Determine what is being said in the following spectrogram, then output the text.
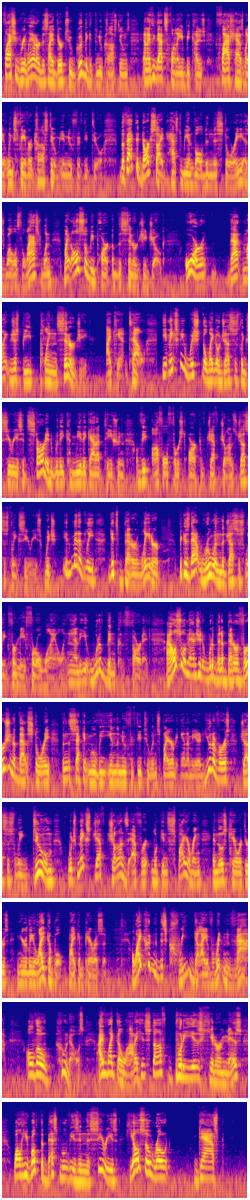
Flash and Green Lantern decide they're too good to get the new costumes, and I think that's funny because Flash has my least favorite costume in New 52. The fact that Darkseid has to be involved in this story, as well as the last one, might also be part of the synergy joke. Or that might just be plain synergy. I can't tell. It makes me wish the LEGO Justice League series had started with a comedic adaptation of the awful first arc of Geoff Johns' Justice League series, which admittedly gets better later, because that ruined the Justice League for me for a while, and it would have been cathartic. I also imagine it would have been a better version of that story than the second movie in the New 52 inspired animated universe, Justice League Doom, which makes Geoff Johns' effort look inspiring and those characters nearly likable by comparison. Why couldn't this Krieg guy have written that? Although, who knows? I've liked a lot of his stuff, but he is hit or miss. While he wrote the best movies in this series, he also wrote, gasp,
